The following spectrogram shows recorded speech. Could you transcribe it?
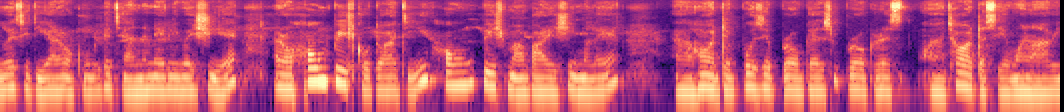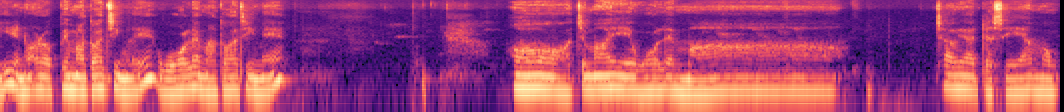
USDT ကတော့အခုလက်ကျန်နည်းနည်းလေးပဲရှိရယ်အဲ့တော့ home page ကိုတွားကြည့် home page မှာဘာတွေရှိမလဲအဲ ဟော deposit progress progress 610ဝင်လာပြီတဲ့เนาะအဲ့တော့ဘယ်မှာသွားကြည့်မလဲ wallet မှာသွားကြည့်မယ်အော်ကျမရဲ့ wallet မှာ610ရမဟုတ်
